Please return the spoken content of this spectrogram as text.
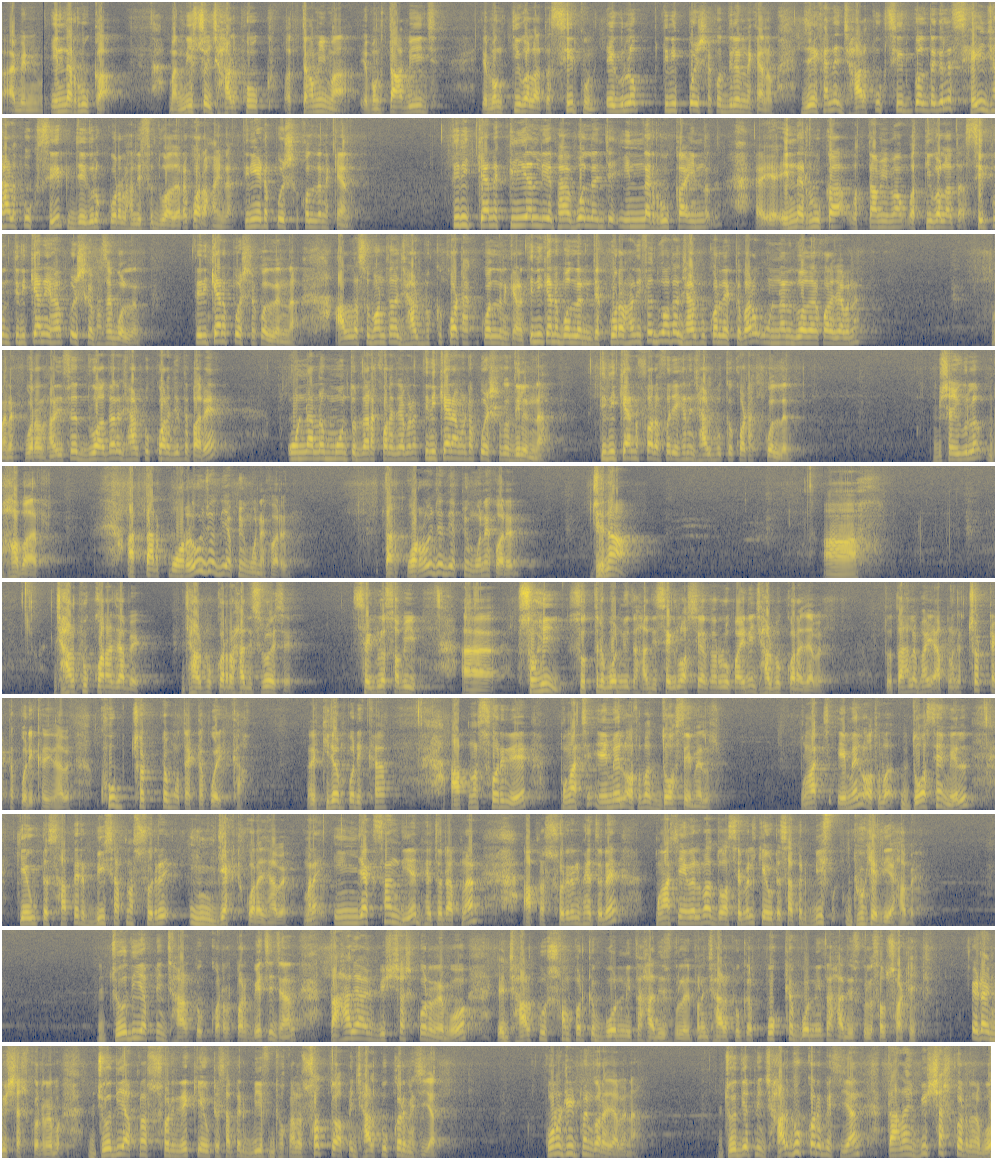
আই মিন, ইন্নার রুকা, বা নিশ্চয়ই ঝাড়ফুঁক তামিমা, এবং তাবিজ, এবং তিওয়ালাতা, সিরকুন, এগুলো তিনি পরিষ্কার করে দিলেন না কেন? যে এখানে ঝাড়ফুঁক সির্ক বলতে গেলে, সেই ঝাড়ফুঁক সির্ক যেগুলো কোরআন হাদিসের দোয়া দ্বারা করা হয় না। তিনি এটা পরিষ্কার করলেন না কেন? তিনি কেন ক্লিয়ারলি এভাবে বললেন যে, ইন্নার রুকা ইন্নার ইন্নার রুকা, ও তামিমা, ও তিওয়ালাতা, সিরকুন, তিনি কেন এভাবে পরিষ্কার ভাষায় বললেন? তিনি কেন পরিষ্কার করলেন না? আল্লাহ সুবহান তারা ঝাড়ফুঁককে কটাক্ষ করলেন কেন? তিনি কেন বললেন যে কোরআন হাদিফের দোয়া দ্বারা ঝাড়ফুঁক করে দেখতে পারো, অন্যান্য দোয়া দ্বারা করা যাবে না? মানে কোরআন হাদিফের দোয়া দ্বারা ঝাড়ফুঁক করা যেতে পারে, অন্যান্য মন্ত্র দ্বারা করা যাবে না। তিনি কেন এমনটা পরিষ্কার করে দিলেন না? তিনি কেন ফরাফরি এখানে ঝাড়ফুঁককে কটাক্ষ করলেন? বিষয়গুলো ভাবার। আর তারপরেও যদি আপনি মনে করেন, তারপরেও যদি আপনি মনে করেন যে না ঝাড়ফুঁক করা যাবে ঝাড়ফুঁক করার হাদিস রয়েছে। সেগুলো সবই সহি সূত্রে বর্ণিত হাদিস। সেগুলো অস্বীকার করার উপায় নেই, ঝাড়ফুঁক করা যাবে। তো তাহলে ভাই আপনাকে ছোট্ট একটা পরীক্ষা দিতে হবে। খুব ছোট্ট মতো একটা পরীক্ষা। মানে কিরম পরীক্ষা? আপনার শরীরে পাঁচ এম অথবা দশ এম পাঁচ এম অথবা দশ এম এল কেউটা সাপের বিষ আপনার শরীরে ইনজেক্ট করা যাবে। মানে ইনজেকশন দিয়ে ভেতরে আপনার আপনার শরীরের ভেতরে পাঁচ এম বা দশ এম এল কেউটা সাপের বিষ ঢুকে দেওয়া হবে। যদি আপনি ঝাড়ফুঁক করার পর বেঁচে যান, তাহলে আমি বিশ্বাস করে নেব যে ঝাড়ফুঁক সম্পর্কে বর্ণিত হাদিসগুলো মানে ঝাড়ফুঁকের পক্ষে বর্ণিত হাদিসগুলো সব সঠিক। এটা আমি বিশ্বাস করে নেব। যদি আপনার শরীরে কেউটে সাপের বিষ ঢোকানো সত্ত্বেও আপনি ঝাড়ফুঁক করে বেঁচে যান, কোনো ট্রিটমেন্ট করা যাবে না। যদি আপনি ঝাড়ফুঁক করে বেঁচে যান, তাহলে আমি বিশ্বাস করে নেব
